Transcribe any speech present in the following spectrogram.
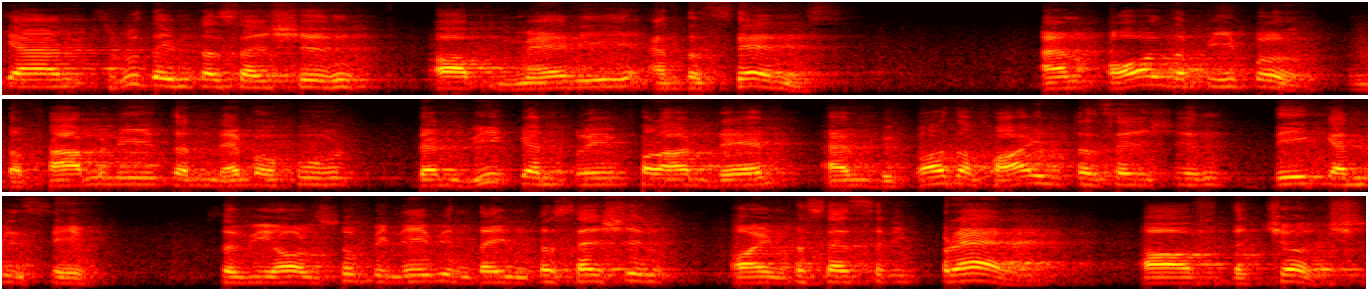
can, through the intercession of Mary and the saints, and all the people in the families and neighborhood, that we can pray for our dead, and because of our intercession, they can be saved. So we also believe in the intercession or intercessory prayer of the church.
